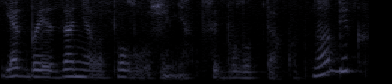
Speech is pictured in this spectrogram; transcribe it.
як би я зайняла положення. Це було б так от набік.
